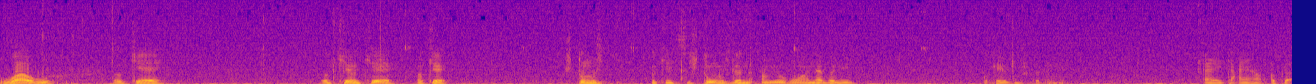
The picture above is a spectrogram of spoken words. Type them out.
Waouh. Ok. Ok, ok. Ok. Je tombe. Ok, si je tombe, je donne un euro à un abonné. Ok, bon, je peux tomber. Allez, t'as rien. Hop là.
